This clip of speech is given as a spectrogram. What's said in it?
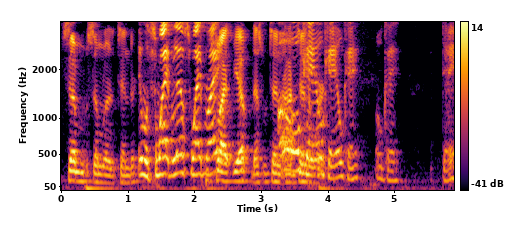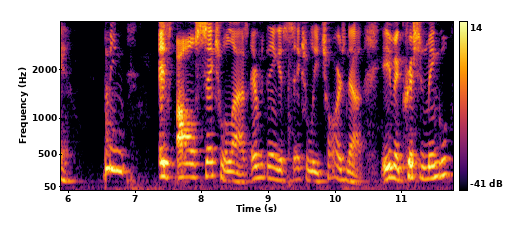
sim- similar to Tinder. It was swipe left, swipe right. Swipe. Yep, that's what Tinder. Oh, okay, works. okay, okay, okay. Damn. I mean, it's all sexualized. Everything is sexually charged now. Even Christian Mingle,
